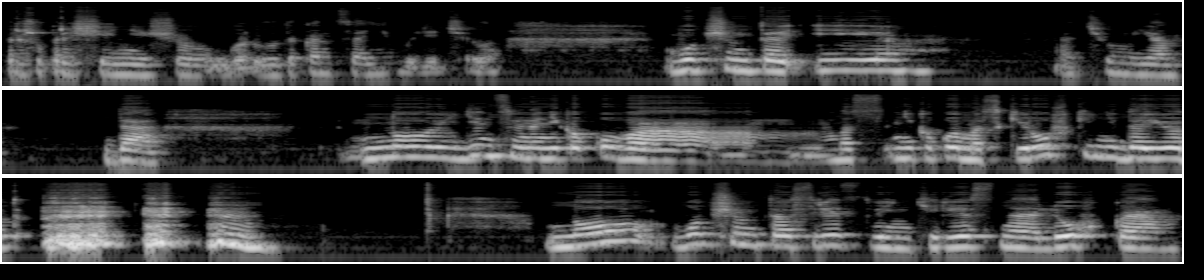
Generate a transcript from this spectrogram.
Прошу прощения, еще горло до конца не вылечила. В общем-то, и о чем я? Да. Но единственное, никакого, никакой маскировки не дает. Но, в общем-то, средство интересное, легкое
